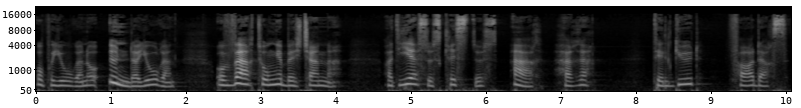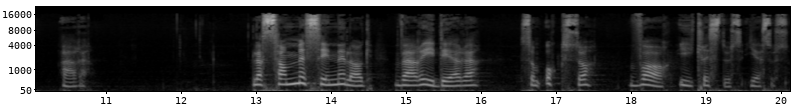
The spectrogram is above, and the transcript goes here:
og på jorden og under jorden, og hver tunge bekjenne at Jesus Kristus er Herre, til Gud Faders ære. La samme sinnelag være i dere som også var i Kristus Jesus.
